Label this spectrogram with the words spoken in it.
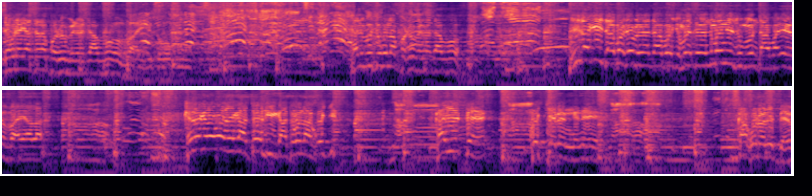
Jauh dah jatuh perlu bina jambu bayi tu. Kalau butuh kena perlu bina jambu. Bila kita jambu perlu bina jambu cuma dengan cuma ni cuma jambu ni bayar lah. Kalau kalau orang kata tu dia kata lah kau je. Kalau tu kau je mengene. K'a kɔrɔ ni bɛn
